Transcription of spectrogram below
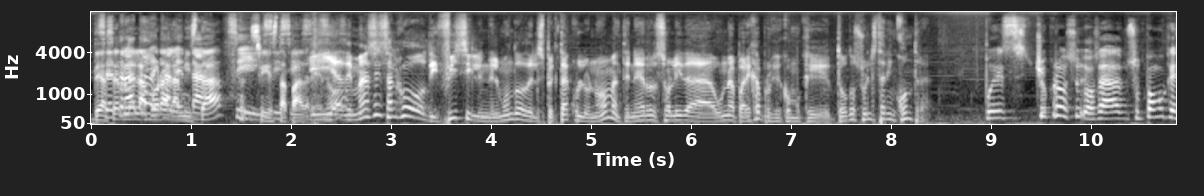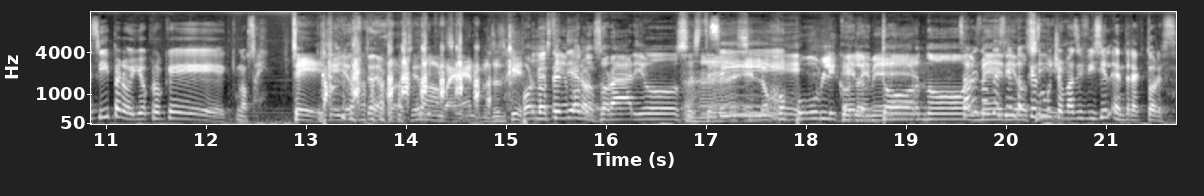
de hacerle el amor a la amistad, Sí, sí, sí, está sí, padre. Y ¿no? además es algo difícil en el mundo del espectáculo, ¿no? Mantener sólida una pareja porque como que todo suele estar en contra. Pues yo creo, o sea, supongo que sí, pero yo creo que, no sé. Sí, sí, yo estoy de acuerdo. sí es No, bueno, pues es que... Por los tiempos, los horarios, este, Sí. El ojo público el también. entorno, ¿Sabes el dónde medio, siento que sí. es mucho más difícil entre actores?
